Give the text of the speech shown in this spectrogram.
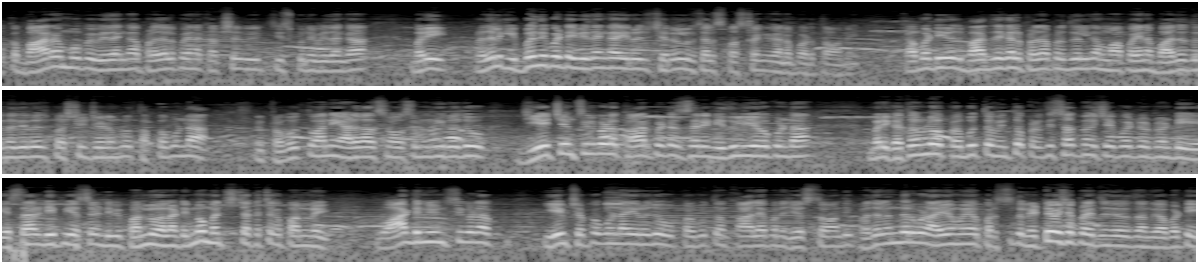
ఒక భారం మోపే విధంగా ప్రజలపైన కక్ష తీసుకునే విధంగా మరి ప్రజలకు ఇబ్బంది పెట్టే విధంగా ఈరోజు చర్యలు చాలా స్పష్టంగా కనపడతా ఉన్నాయి కాబట్టి ఈరోజు బాధ్యత గల ప్రజాప్రతినిధులుగా మా పైన బాధ్యత ఉన్నది ఈరోజు ప్రశ్నించడంలో తప్పకుండా ప్రభుత్వాన్ని అడగాల్సిన అవసరం ఉంది. ఈరోజు జీహెచ్ఎంసీలు కూడా కార్పొరేటర్ సరే నిధులు ఇవ్వకుండా మరి గతంలో ప్రభుత్వం ఎంతో ప్రతిష్టాత్మక చేపట్టినటువంటి ఎస్ఆర్డీపీ ఎస్ఎన్డీపీ పనులు అలాంటి ఎన్నో మంచి చక్కచక్క పనులు ఉన్నాయి వాటి నుంచి కూడా ఏం చెప్పకుండా ఈరోజు ప్రభుత్వం కాలేపన చేస్తూ ఉంది. ప్రజలందరూ కూడా అయోమయ పరిస్థితులు నెట్టవేసే ప్రయత్నం జరుగుతుంది కాబట్టి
